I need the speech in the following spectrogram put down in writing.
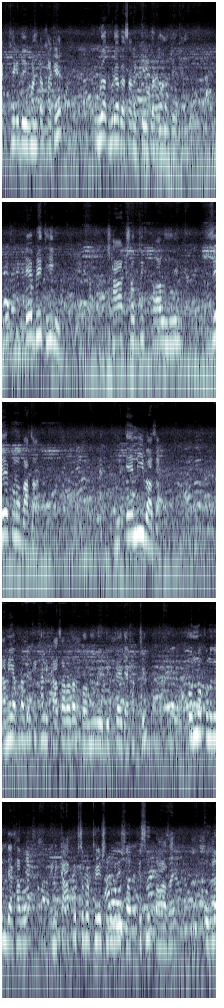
এক থেকে দুই ঘণ্টা থাকে। উড়া ধুড়া বেচা বিক্রি করে মানুষ এখানে। এভরিথিং, শাক, সবজি, ফল, মূল, যে কোনো বাজার মানে এনি বাজার। আমি আপনাদেরকে খালি কাঁচা বাজার ফলমূল এই দিকটাই দেখাচ্ছি। অন্য কোনো দিন দেখাবো। এমনি কাপড় চাপড় থেকে শুরু করে সব কিছু পাওয়া যায়। ওগুলো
